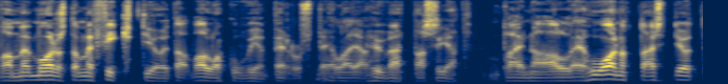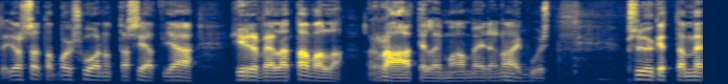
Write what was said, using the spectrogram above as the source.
vaan me muodostamme fiktioita valokuvien perusteella ja hyvät asiat painaa alle. Ja huonot tai sitten jossain tapauksessa huonot asiat jää hirveällä tavalla raatelemaan meidän mm. aikuista psyykettämme.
